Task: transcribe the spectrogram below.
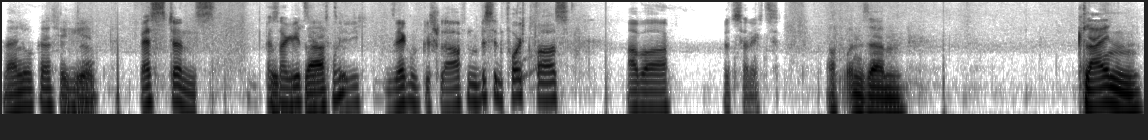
na Lukas, wie geht's? Bestens. Besser Gut geht's geschlafen? tatsächlich. Sehr gut geschlafen. Ein bisschen feucht war's, aber nützt ja nichts. Auf unserem kleinen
